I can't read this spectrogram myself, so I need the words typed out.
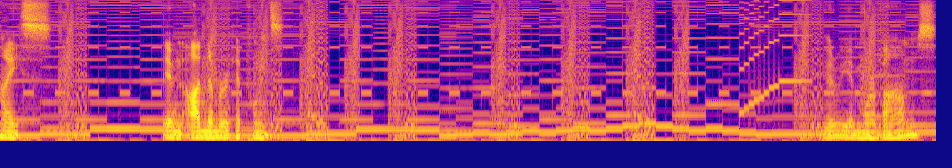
Nice. They have an odd number of hit points. Good, we have more bombs.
